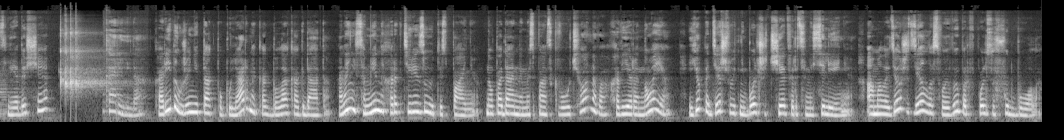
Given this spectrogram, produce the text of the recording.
Следующее. Корида. Корида уже не так популярна, как была когда-то. Она, несомненно, характеризует Испанию, но по данным испанского ученого Хавьера Ноя, ее поддерживает не больше четверти населения, а молодежь сделала свой выбор в пользу футбола.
